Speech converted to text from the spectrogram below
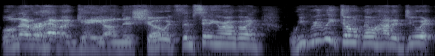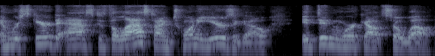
We'll never have a gay on this show. It's them sitting around going, We really don't know how to do it. And we're scared to ask because the last time, 20 years ago, it didn't work out so well.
